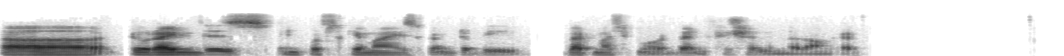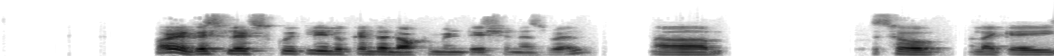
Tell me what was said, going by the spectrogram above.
uh, to write this input schema is going to be that much more beneficial in the long run. All right, guys, let's quickly look at the documentation as well. Uh, so, like I,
